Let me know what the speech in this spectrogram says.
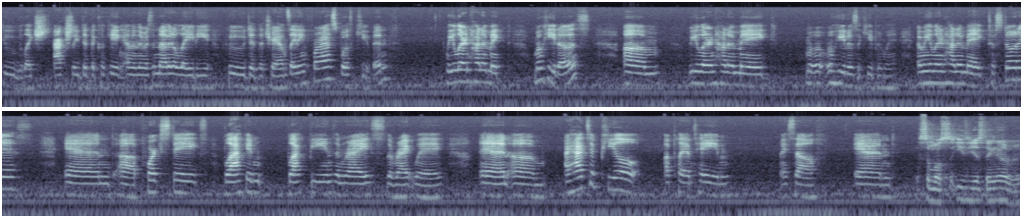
who like sh- actually did the cooking, and then there was another lady who did the translating for us, both Cuban. We learned how to make mojitos. Um, we learned how to make mo- mojitos the Cuban way, and we learned how to make tostones and uh, pork steaks, black and black beans and rice the right way, and um, I had to peel a plantain myself, and It's the most easiest thing ever.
